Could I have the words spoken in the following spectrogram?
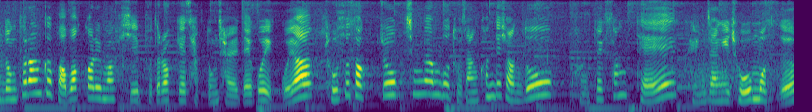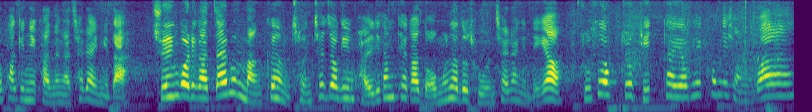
전동 트렁크 버벅거림 없이 부드럽게 작동 잘 되고 있고요. 조수석 쪽 측면부 도장 컨디션도 광택 상태 굉장히 좋은 모습 확인이 가능한 차량입니다. 주행거리가 짧은 만큼 전체적인 관리 상태가 너무나도 좋은 차량인데요. 조수석 쪽 뒷타이어 휠 컨디션과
